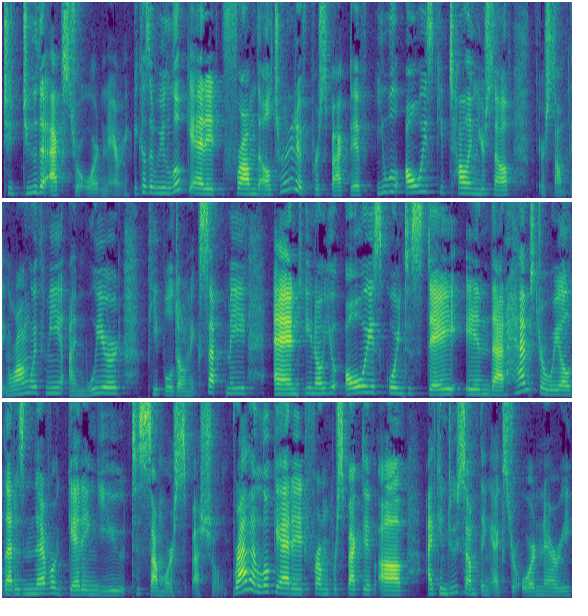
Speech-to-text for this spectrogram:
to do the extraordinary. Because if we look at it from the alternative perspective, you will always keep telling yourself, there's something wrong with me, I'm weird, people don't accept me, and you know, you're always going to stay in that hamster wheel that is never getting you to somewhere special. Rather look at it from a perspective of I can do something extraordinary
